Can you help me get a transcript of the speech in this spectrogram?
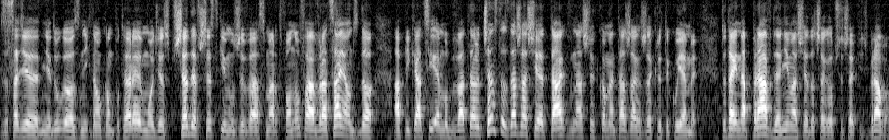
W zasadzie niedługo znikną komputery, młodzież przede wszystkim używa smartfonów, a wracając do aplikacji M-Obywatel, często zdarza się tak w naszych komentarzach, że krytykujemy. Tutaj naprawdę nie ma się do czego przyczepić. Brawo.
